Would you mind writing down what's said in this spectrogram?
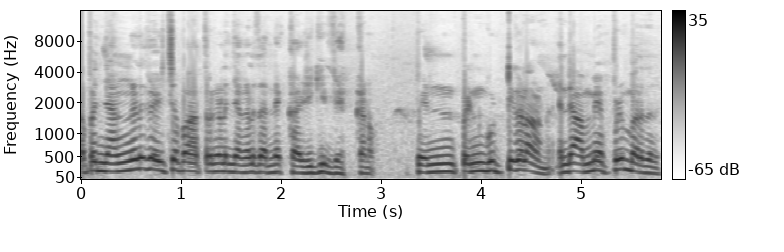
അപ്പം ഞങ്ങൾ കഴിച്ച പാത്രങ്ങൾ ഞങ്ങൾ തന്നെ കഴുകി വെക്കണം. പെൺ പെൺകുട്ടികളാണ്. എന്റെ അമ്മ എപ്പോഴും പറയുന്നത്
